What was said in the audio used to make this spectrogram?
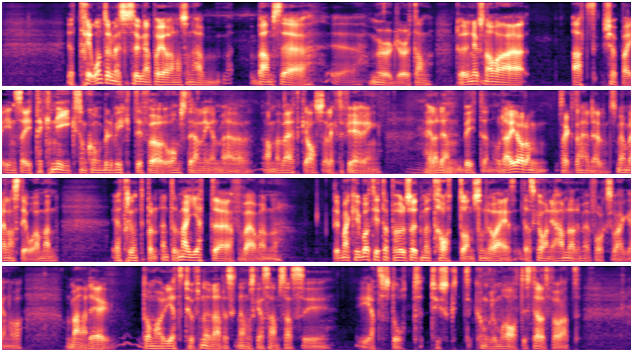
jag tror inte de är så sugna på att göra någon sån här Bamse-merger utan då är det nog snarare att köpa in sig i teknik som kommer bli viktig för omställningen med, ja, med vätgas, elektrifiering, hela den biten. Och där gör de säkert en hel del små och mellanstora men jag tror inte på inte de här jätteförvärven. Det, man kan ju bara titta på hur det såg ut med Traton som då är där Scania hamnade med Volkswagen och, och de andra. Det, de har det jättetufft nu när, det, när de ska samsas i, i ett stort tyskt konglomerat istället för att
